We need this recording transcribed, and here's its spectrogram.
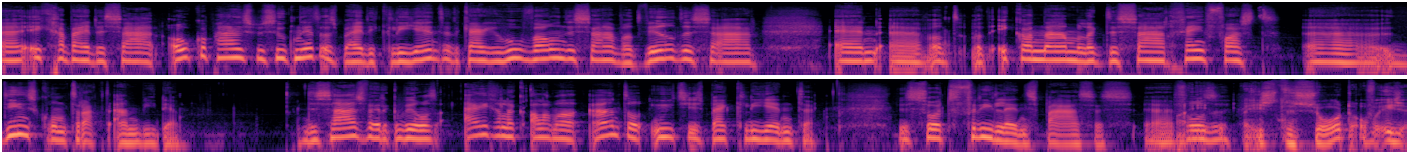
Uh, ik ga bij de SAAR ook op huisbezoek, net als bij de cliënt. En dan kijk hoe woont de SAAR, wat wil de SAAR. En, want, want ik kan namelijk de SAAR geen vast dienstcontract aanbieden. De SA's werken bij ons eigenlijk allemaal een aantal uurtjes bij cliënten. Dus een soort freelance basis. Uh, volgens... Is het een soort of is,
